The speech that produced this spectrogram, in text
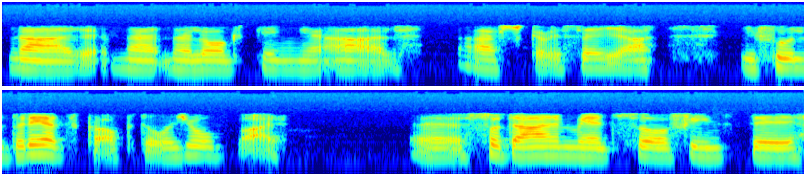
när, när, när lagtinget är, är, ska vi säga, i full beredskap då och jobbar. Eh, så därmed så finns det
